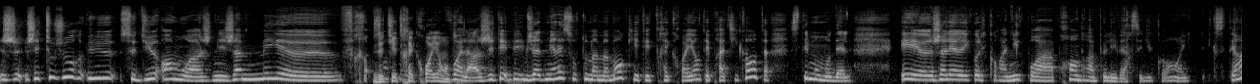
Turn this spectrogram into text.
j'ai toujours eu ce Dieu en moi. Je n'ai jamais... Vous étiez très croyante. Voilà, j'admirais surtout ma maman qui était très croyante et pratiquante. C'était mon modèle. Et euh, j'allais à l'école coranique pour apprendre un peu les versets du Coran, etc.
